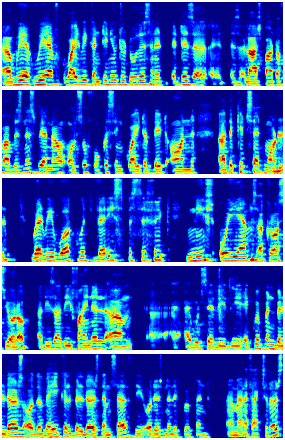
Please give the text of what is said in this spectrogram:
Uh, we we have while we continue to do this and it, it is a it is a large part of our business we are now also focusing quite a bit on uh, the kit set model where we work with very specific niche oems across europe uh, these are the final um, I would say the the equipment builders or the vehicle builders themselves the original equipment uh, manufacturers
